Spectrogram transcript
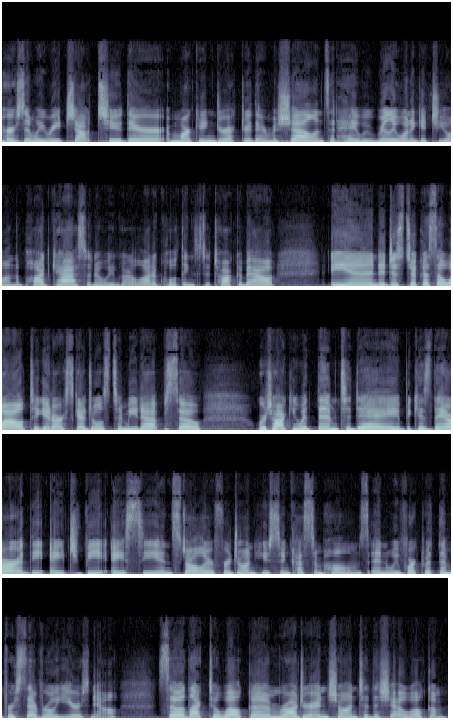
person we reached out to their marketing director there michelle and said hey we really want to get you on the podcast i know we've got a lot of cool things to talk about and it just took us a while to get our schedules to meet up. So we're talking with them today because they are the HVAC installer for John Houston Custom Homes, and we've worked with them for several years now. So I'd like to welcome Roger and Sean to the show. Welcome.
